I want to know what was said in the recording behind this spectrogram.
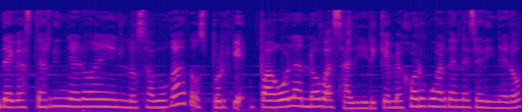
de gastar dinero en los abogados porque Paola no va a salir y que mejor guarden ese dinero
